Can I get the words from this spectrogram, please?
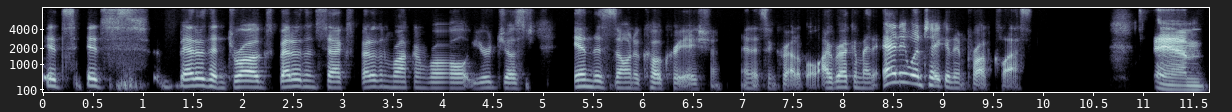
it's it's better than drugs better than sex better than rock and roll. You're just in this zone of co-creation and it's incredible. I recommend anyone take an improv class. And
